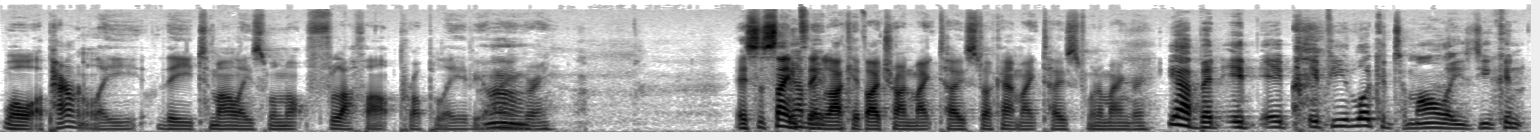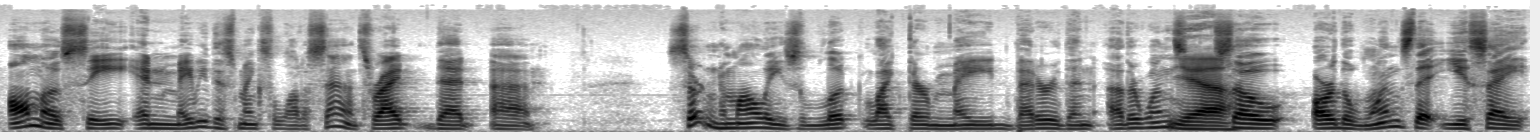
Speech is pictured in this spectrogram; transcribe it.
Well, apparently the tamales will not fluff up properly if you're Oh. angry. It's the same Yeah, thing but- like if I try and make toast, I can't make toast when I'm angry. Yeah, but if, if if you look at tamales, you can almost see, and maybe this makes a lot of sense, right? That uh, certain tamales look like they're made better than other ones. Yeah. So are the ones that you say,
